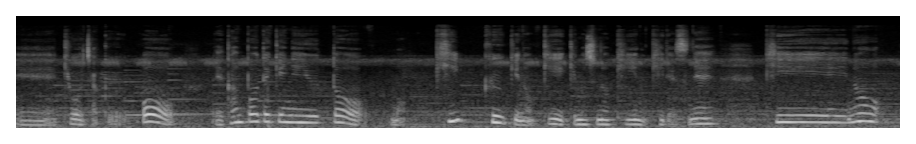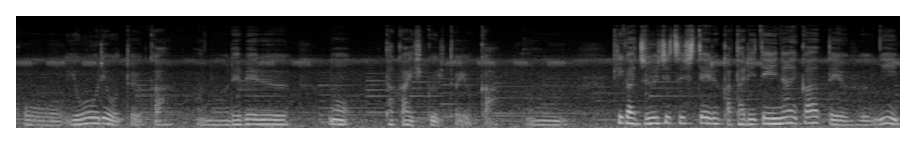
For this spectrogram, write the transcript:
えー、強弱を、えー、漢方的に言うともう気空気の気気持ちの気の気ですね気のこう容量というかあのレベルの高い低いというか、うん、気が充実しているか足りていないかっていうふうに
